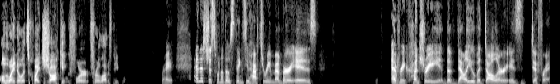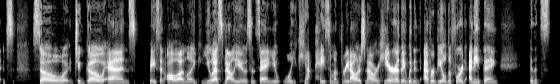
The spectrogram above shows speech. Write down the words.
although I know it's quite shocking for, for a lot of people. Right. And it's just one of those things you have to remember is every country the value of a dollar is different. So to go and base it all on like US values and saying you well you can't pay someone $3 an hour here, they wouldn't ever be able to afford anything. It's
